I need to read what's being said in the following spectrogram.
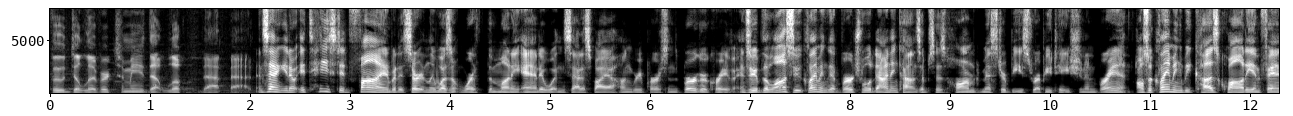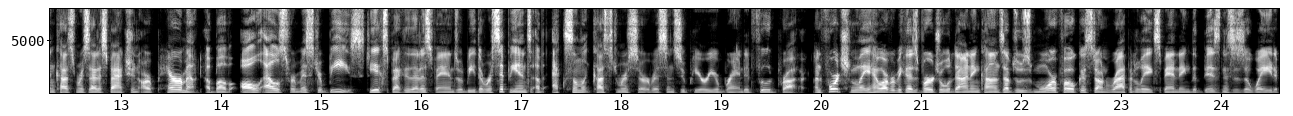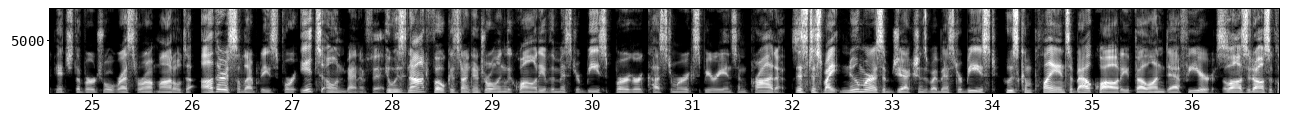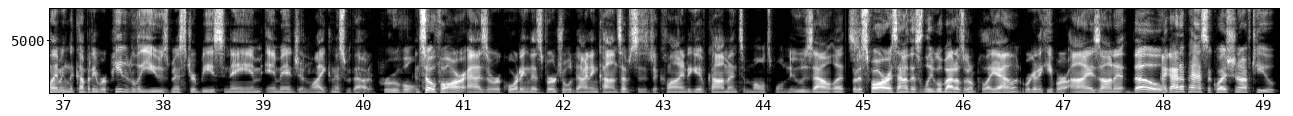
food delivered to me that looked that bad. and saying, you know, it tasted fine, but it certainly wasn't worth the money and it wouldn't satisfy a hungry person's burger craving. And so you have the lawsuit claiming that virtual dining concepts has harmed Mr. Beast's reputation and brand. Also claiming because quality and fan customer satisfaction are paramount above all else for Mr. Beast, he expected that his fans would be the recipients of excellent customer service and superior branded food product. Unfortunately, however, because virtual dining concepts was more focused on rapidly expanding the business as a way to pitch the virtual restaurant model to other celebrities for its own benefit, it was not focused on controlling the quality of the Mr. Beast burger customer experience and products. This despite numerous objections by Mr. Beast, whose complaints about quality fell on deaf ears. The lawsuit also claiming the company repeatedly used Mr. Beast's name, image, and likeness without approval. And so far, as of recording this, Virtual Dining Concepts has declined to give comment to multiple news outlets. But as far as how this legal battle is going to play out, we're going to keep our eyes on it. Though, I got to pass the question off to you.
